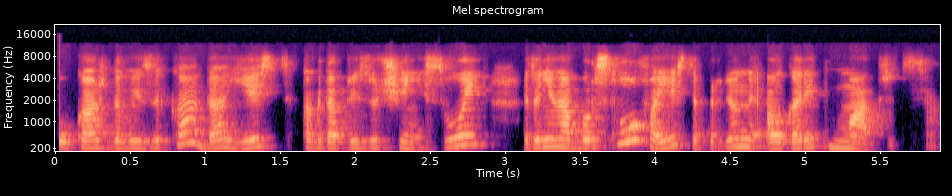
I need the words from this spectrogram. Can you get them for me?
У каждого языка да, есть, когда при изучении свой, это не набор слов, а есть определенный алгоритм матрицы.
